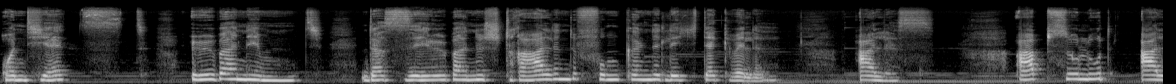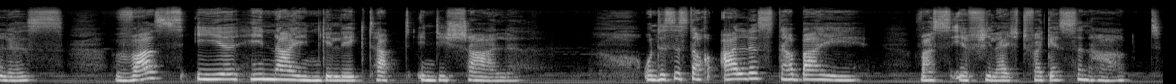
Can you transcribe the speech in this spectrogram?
Und jetzt übernimmt das silberne, strahlende, funkelnde Licht der Quelle alles, absolut alles, was ihr hineingelegt habt in die Schale. Und es ist auch alles dabei, was ihr vielleicht vergessen habt.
